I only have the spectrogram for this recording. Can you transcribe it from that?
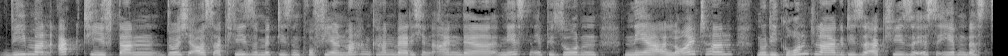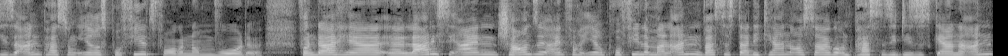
wie man aktiv dann durchaus Akquise mit diesen Profilen machen kann, werde ich in einem der nächsten Episoden näher erläutern. Nur die Grundlage dieser Akquise ist eben, dass diese Anpassung Ihres Profils vorgenommen wurde. Von daher äh, lade ich Sie ein, schauen Sie einfach Ihre Profile mal an, was ist da die Kernaussage und passen Sie dieses gerne an.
